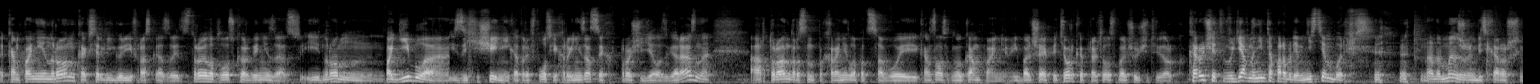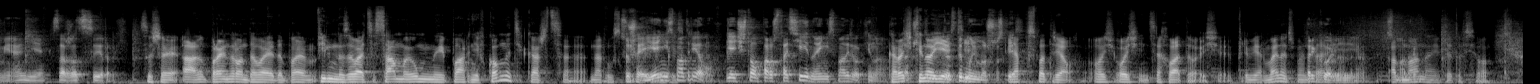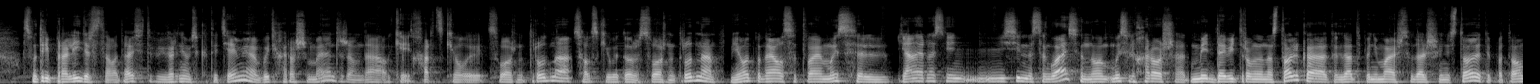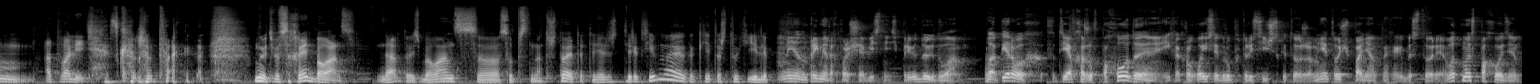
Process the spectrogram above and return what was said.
Компания Enron, как Сергей Гуриев рассказывает, строила плоскую организацию. И Enron погибла из-за хищений, которые в плоских организациях проще делать гораздо. Артур Андерсон похоронила под собой консалтинговую компанию. И большая пятерка превратилась в большую четверку. Короче, это явно не та проблема, не с тем боремся. Надо менеджерами быть хорошими, а не сажаться с иерархией. Слушай, а про Enron давай добавим. Фильм называется «Самые умные парни в комнате», кажется, на русском. Слушай, я не смотрел. Я читал пару статей, но я не смотрел кино. Короче, так кино есть. Ты, ты можешь рассказать. Я посмотрел. Очень, очень захватывающий пример менеджмента Прикольно, и да. обмана и это все. Смотри, про лидерство. Давай все-таки вернемся к этой теме. Быть хорошим менеджером, да, окей, hard skill ы сложно, трудно, soft skill ы тоже сложно, трудно. Мне вот понравилась твоя мысль. Я, наверное, с ней не сильно согласен, но мысль хорошая. Уметь давить ровно настолько, когда ты понимаешь, что дальше не стоит, и потом отвалить, скажем так. Ну, типа сохранять баланс да, то есть баланс, э, собственно, что это? Это директивные какие-то штуки или... Мне на примерах проще объяснить. Приведу их два. Во-первых, вот я вхожу в походы, и как руководитель группы туристической тоже. Мне это очень понятная как бы история. Вот мы в походе.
